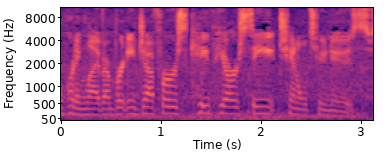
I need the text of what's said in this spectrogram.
Reporting live, I'm Brittany Jeffers, KPRC Channel 2 News.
